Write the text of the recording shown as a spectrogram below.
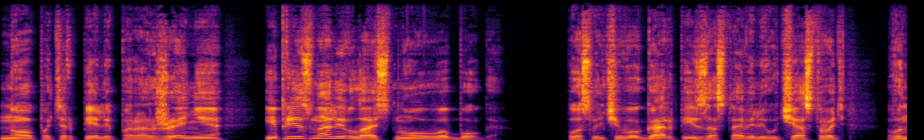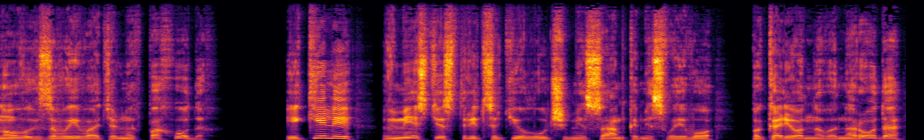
Но потерпели поражение и признали власть нового бога, после чего гарпии заставили участвовать в новых завоевательных походах. И Келли вместе с 30 лучшими самками своего покоренного народа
